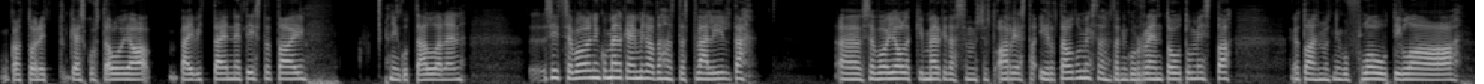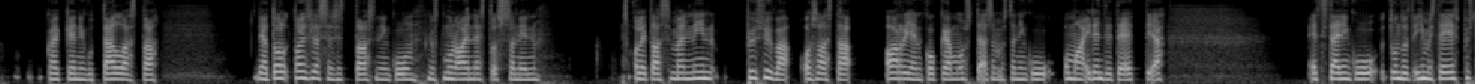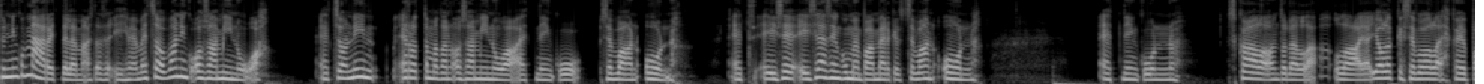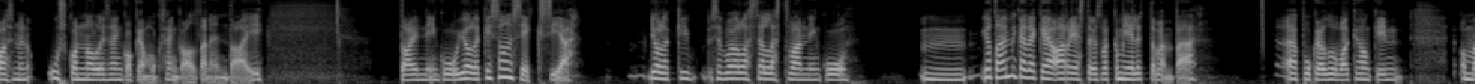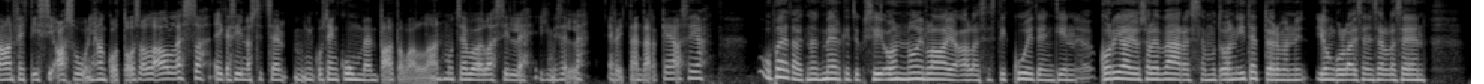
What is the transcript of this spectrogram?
katsoo nyt keskusteluja päivittäin netistä tai niin kuin tällainen. Sitten se voi olla niin kuin melkein mitä tahansa tästä väliltä – se voi jollekin merkitä semmoista just arjesta irtautumista, semmoista niin kuin rentoutumista, jotain semmoista niin kuin flow-tilaa, kaikkea niin kuin tällaista. Ja to, toisille se sitten taas niin kuin just mun aineistossa niin oli taas semmoinen niin pysyvä osa sitä arjen kokemusta ja semmoista niin kuin omaa identiteettiä, että sitä niin kuin, tuntuu, että ihmiset ei edes pysty niin kuin määrittelemään sitä se ihme, että se on vaan niin kuin osa minua. Että se on niin erottamaton osa minua, että niin kuin se vaan on – et ei, se, ei sillä sen kummempaa merkitystä, se vaan on. Että niin kun skaala on todella laaja. Jollekin se voi olla ehkä jopa semmoinen uskonnollisen kokemuksen kaltainen tai, tai niin kuin, jollekin se on seksiä. Jollekin se voi olla sellaista vaan niin kuin, mm, jotain, mikä tekee arjesta jos vaikka miellyttävämpää. Pukeutuu vaikka johonkin omaan fetissiasuun ihan kotosalla ollessa, eikä siinä ole sen, niin sen kummempaa tavallaan, mutta se voi olla sille ihmiselle erittäin tärkeä asia. Upeata, että noita merkityksiä on noin laaja-alaisesti kuitenkin. Korjaa, jos olen väärässä, mutta on itse törmännyt jonkunlaiseen sellaiseen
